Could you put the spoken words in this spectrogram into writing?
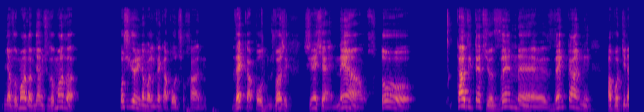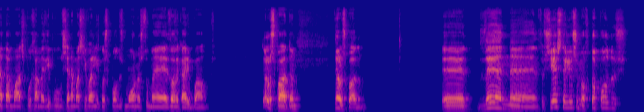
μια εβδομάδα, μια μισή εβδομάδα. Πόσο γύρω είναι να βάλει 10 πόντους ο Χάρελ; 10 πόντους. Βάζει συνέχεια 9, 8. Κάτι τέτοιο. Δεν, ε, δεν κάνει από εκείνα τα μάτς που είχαμε δει που σε ένα μας είχε βάλει 20 πόντους μόνος του με 12 rebound. Τέλος πάντων. Τέλος πάντων. Ε, δεν ε, ενθουσίασε, τελείωσε με 8 πόντους,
